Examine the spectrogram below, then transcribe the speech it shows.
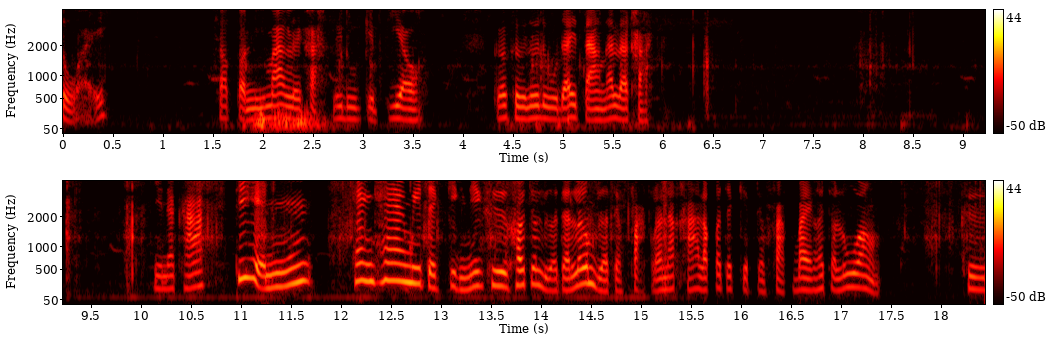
สวย ชอบตอนนี้มากเลยค่ะ ฤดูเก็บเกี่ยว ก็คือฤดูได้ตังนั่นแหละค่ะ นี่นะคะ ที่เห็นแห้งๆมีแต่กิ่งนี่คือเขาจะเหลือแต่เริ่มเหลือแต่ฝักแล้วนะคะ แล้วก็จะเก็บแต่ฝักใบเขาจะร่วง คือ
